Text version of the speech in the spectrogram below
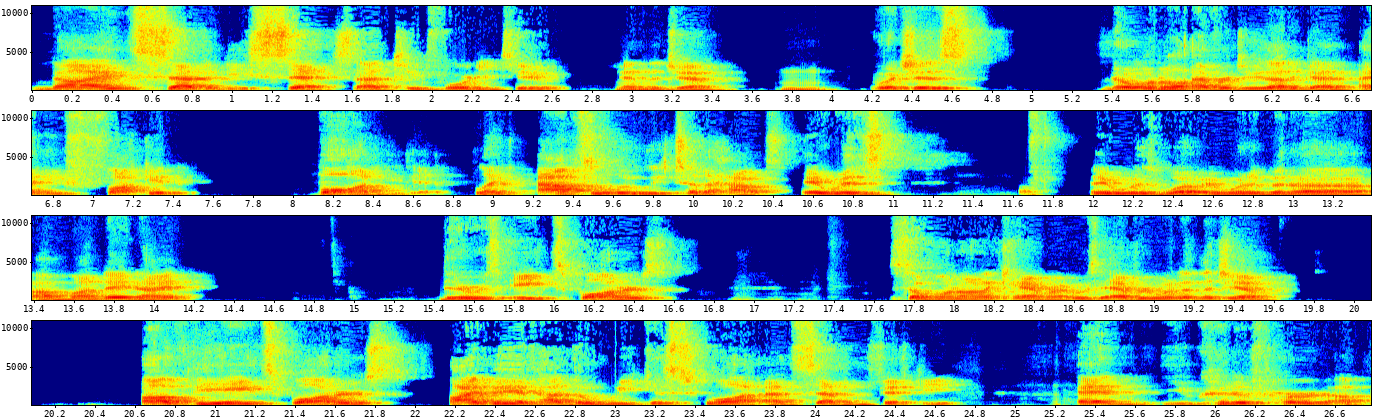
976 at 242 mm-hmm. in the gym, mm-hmm. which is no one will ever do that again. And he fucking bodied it like absolutely to the house. It was it was what it would have been a, a Monday night. There was eight spotters, someone on a camera. It was everyone in the gym. Of the eight spotters, I may have had the weakest squat at 750, and you could have heard a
